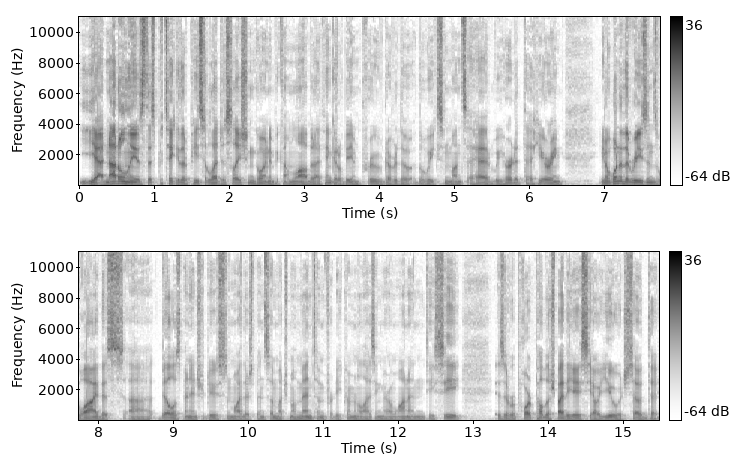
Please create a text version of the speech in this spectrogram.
Yeah, not only is this particular piece of legislation going to become law, but I think it'll be improved over the, the weeks and months ahead. We heard at the hearing, you know, one of the reasons why this uh, bill has been introduced and why there's been so much momentum for decriminalizing marijuana in D.C. is a report published by the ACLU, which showed that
